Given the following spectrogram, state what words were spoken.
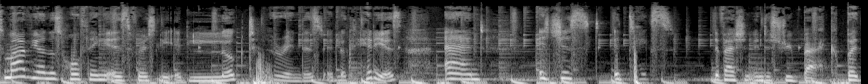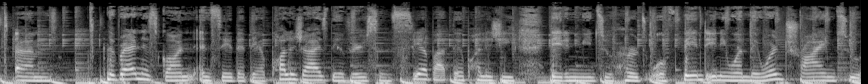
So, my view on this whole thing is firstly, it looked horrendous, it looked hideous, and it just it takes the fashion industry back. But um, the brand has gone and said that they apologized. They're very sincere about their apology. They didn't mean to hurt or offend anyone. They weren't trying to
